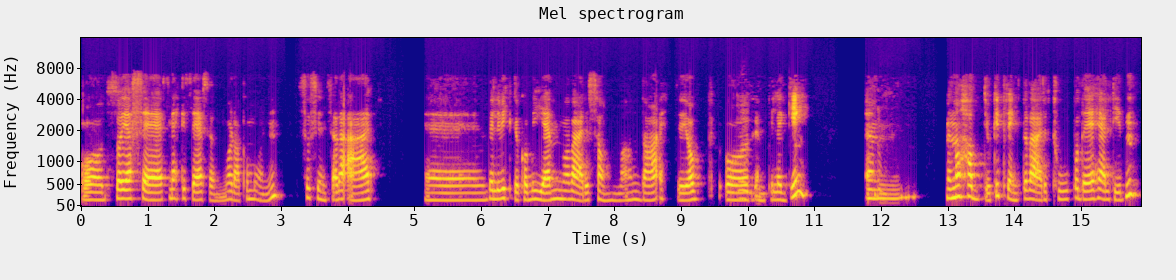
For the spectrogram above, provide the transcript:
og så jeg ser, Når jeg ikke ser sønnen vår da på morgenen, så syns jeg det er eh, veldig viktig å komme hjem og være sammen med han da etter jobb og Mm. frem til legging. Um, men man hadde jo ikke trengt å være to på det hele tiden.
